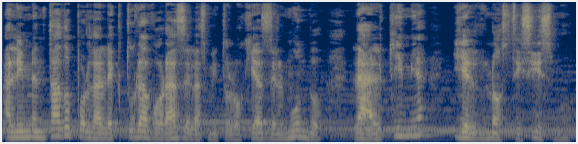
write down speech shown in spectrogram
alimentado por la lectura voraz de las mitologías del mundo, la alquimia y el gnosticismo.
